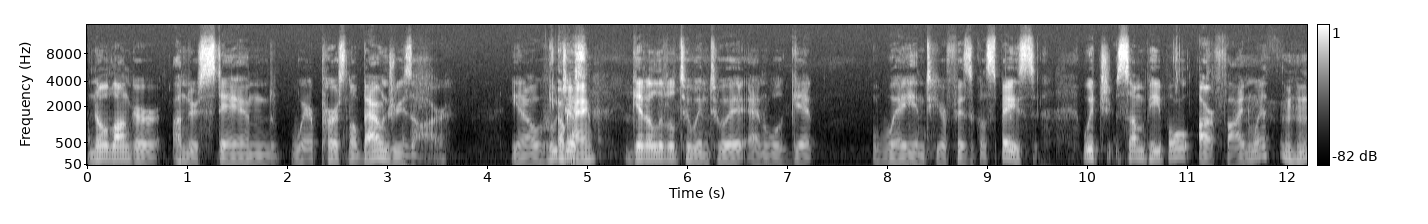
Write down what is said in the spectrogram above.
no longer understand where personal boundaries are. You know, who just get a little too into it and will get way into your physical space, which some people are fine with. Mm-hmm.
